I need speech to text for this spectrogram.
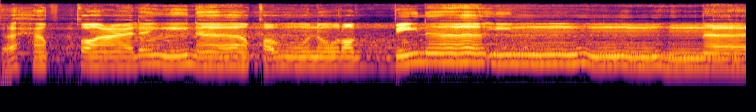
فحق علينا قول ربنا إنا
